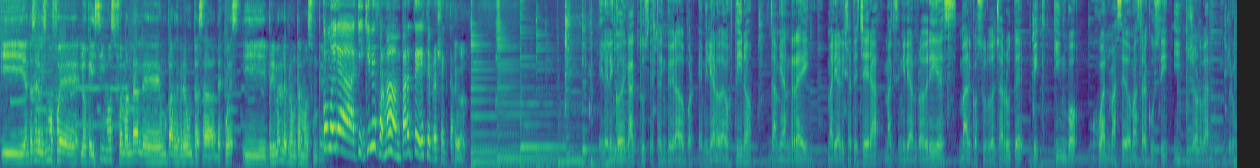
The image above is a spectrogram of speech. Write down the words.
Y entonces lo que hicimos fue, lo que hicimos fue mandarle un par de preguntas a- después. Y primero le preguntamos un... ¿Cómo era? qui- ¿Quiénes formaban parte de este proyecto? Ahí va. El elenco de Cactus está integrado por Emiliano D'Agostino, Damián Rey, María Luisa Techera, Maximilian Rodríguez, Marcos Zurdo Charrute, Vic Kimbo, Juan Macedo Mastracuzzi y Jordan Brum.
